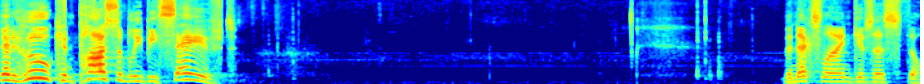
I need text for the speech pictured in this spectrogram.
then who can possibly be saved? The next line gives us the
